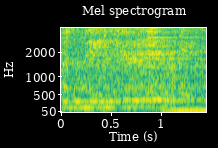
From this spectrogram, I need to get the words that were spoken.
was made for this.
